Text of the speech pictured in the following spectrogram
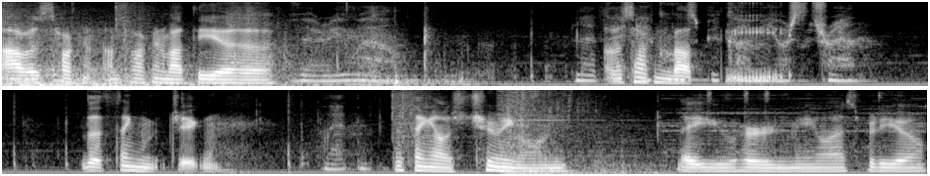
I was talking. I'm talking about the. uh... Very well. Let I was talking about the- your strength. the thingamajig. Let The thing I was chewing on. That you heard me last video.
